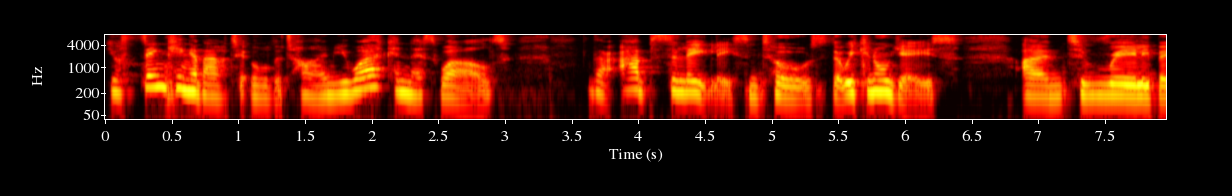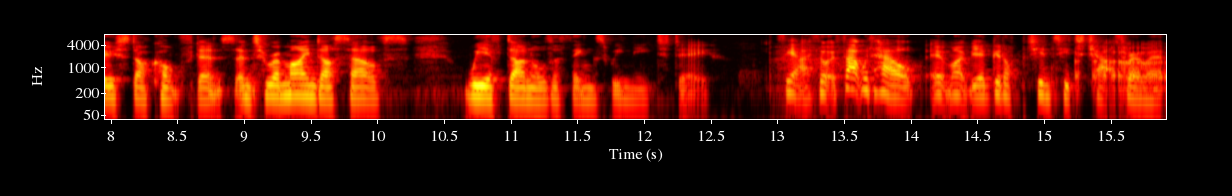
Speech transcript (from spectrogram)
You're thinking about it all the time. You work in this world. There are absolutely some tools that we can all use um, to really boost our confidence and to remind ourselves we have done all the things we need to do. So yeah, I thought if that would help, it might be a good opportunity to chat through it.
